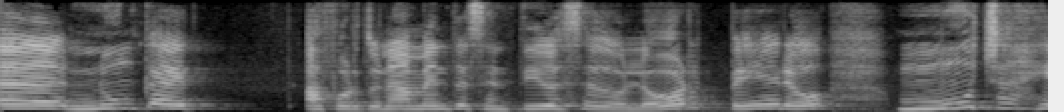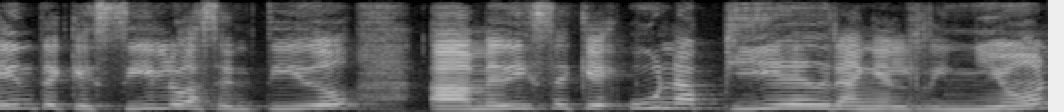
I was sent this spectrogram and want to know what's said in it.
eh, nunca he afortunadamente sentido ese dolor, pero mucha gente que sí lo ha sentido Ah, me dice que una piedra en el riñón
